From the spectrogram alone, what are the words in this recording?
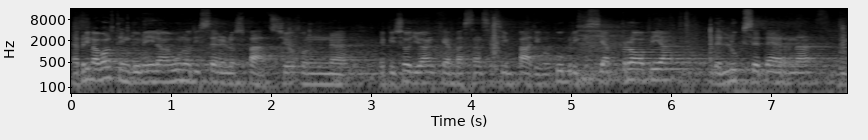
la prima volta in 2001 di Sé nello spazio, con un episodio anche abbastanza simpatico. Kubrick si appropria del lux eterna di,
